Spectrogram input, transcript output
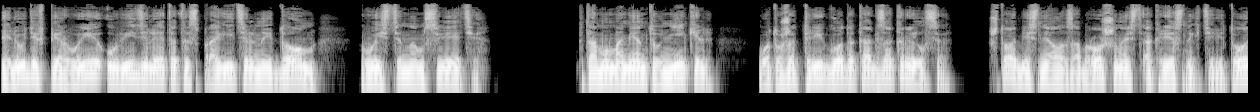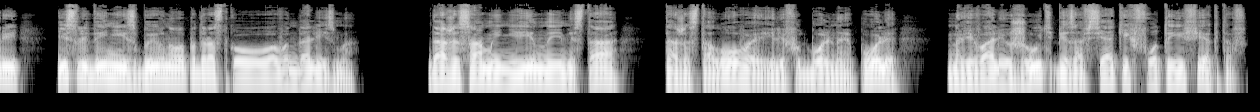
и люди впервые увидели этот исправительный дом в истинном свете. К тому моменту никель вот уже три года как закрылся, что объясняло заброшенность окрестных территорий и следы неизбывного подросткового вандализма. Даже самые невинные места, та же столовая или футбольное поле, навевали жуть безо всяких фотоэффектов.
